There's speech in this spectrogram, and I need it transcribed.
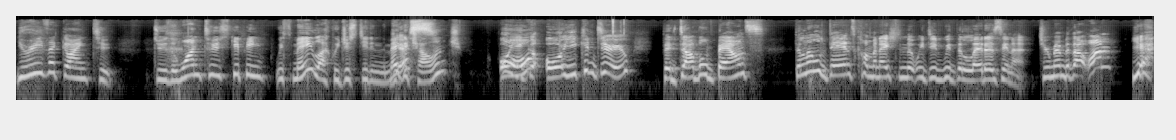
You're either going to do the one, two skipping with me, like we just did in the mega Yes. challenge, Or, or, you or you can do the double bounce, the little dance combination that we did with the letters in it. Do you remember that one? Yeah.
